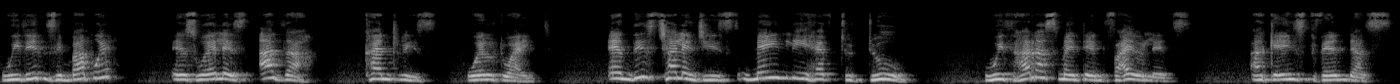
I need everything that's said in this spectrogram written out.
within Zimbabwe as well as other countries worldwide. And these challenges mainly have to do with harassment and violence against vendors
